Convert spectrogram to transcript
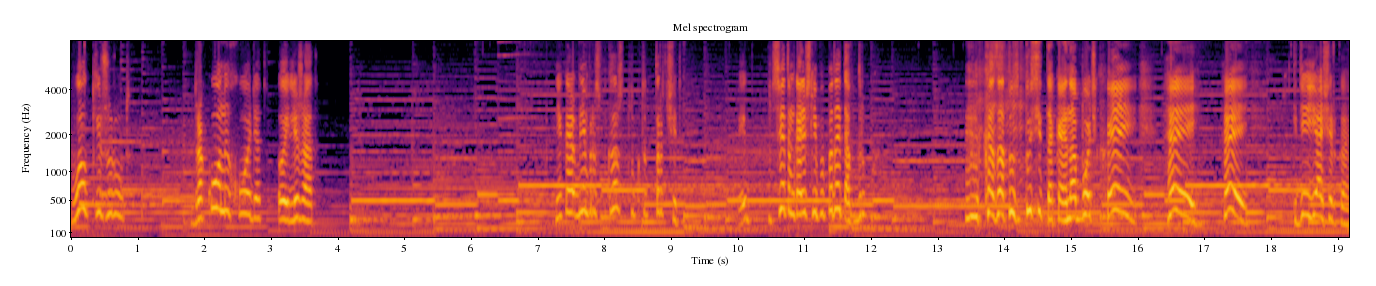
Волки жрут. Драконы ходят. Ой, лежат. Мне, мне просто показалось, что тут кто-то торчит. Светом, конечно, не попадает, а вдруг... Коза тус тусит такая на бочках. Эй! Эй! Эй! Где ящерка?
